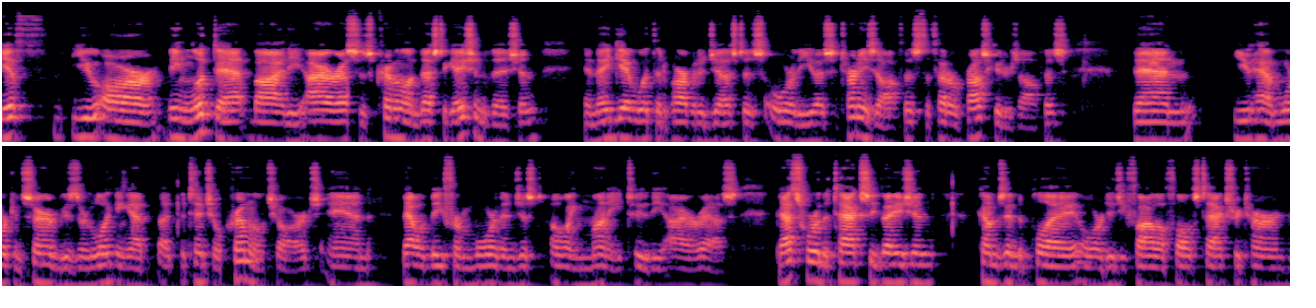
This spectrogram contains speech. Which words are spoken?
If you are being looked at by the IRS's Criminal Investigation Division and they get with the Department of Justice or the U.S. Attorney's Office, the Federal Prosecutor's Office, then you have more concern because they're looking at a potential criminal charge, and that would be for more than just owing money to the IRS. That's where the tax evasion comes into play, or did you file a false tax return?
